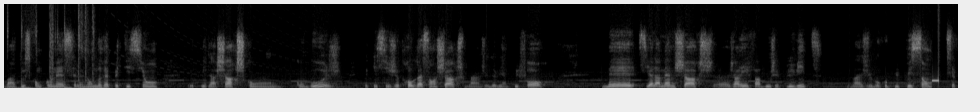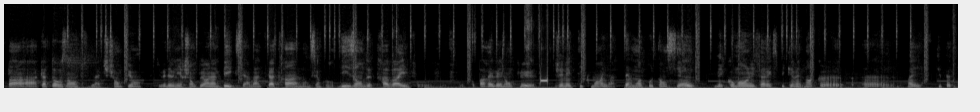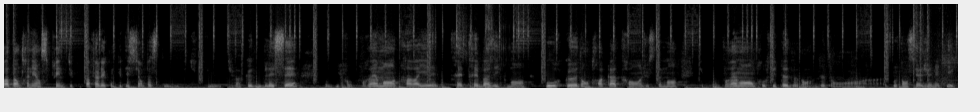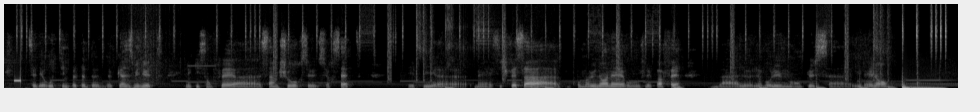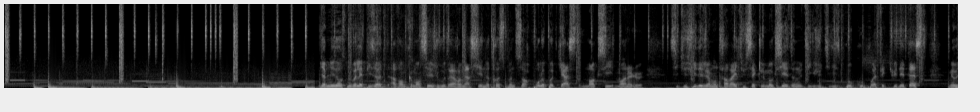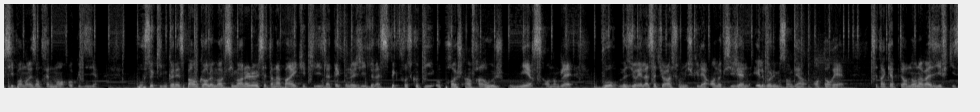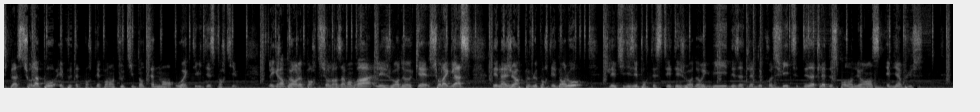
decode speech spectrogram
bah, tout ce qu'on connaît, c'est le nombre de répétitions et puis la charge qu'on bouge. Et puis si je progresse en charge, ben, je deviens plus fort. Mais y a la même charge, euh, j'arrive à bouger plus vite, ben, je suis beaucoup plus puissant. C'est pas à 14 ans que tu dois être champion. Tu veux devenir champion olympique, c'est à 24 ans. Donc c'est encore 10 ans de travail. Il faut, faut, pas rêver non plus. Génétiquement, il a tellement de potentiel, mais comment lui faire expliquer maintenant que euh, ouais, tu peux pas t'entraîner en sprint, tu peux pas faire les compétitions parce que tu, tu, vas que te blesser. Donc il faut vraiment travailler très très basiquement pour que dans 3-4 ans, justement, tu peux vraiment en profiter de ton, de ton potentiel génétique. C'est des routines peut-être de, 15 minutes, mais qui sont faites euh, 5 jours sur, sur 7. Et puis, euh, mais si je fais ça pendant une année où je ne l'ai pas fait, bah, le, volume en plus, euh, il est énorme. Bienvenue dans ce nouvel épisode. Avant de commencer, je voudrais remercier notre sponsor pour le podcast, Moxie Monitor. Si tu suis déjà mon travail, tu sais que le Moxie est un outil que j'utilise beaucoup pour effectuer des tests, mais aussi pendant les entraînements au quotidien. Pour ceux qui ne connaissent pas encore le Moxie Monitor, c'est un appareil qui utilise la technologie de la spectroscopie au proche infrarouge, ou NIRS en anglais, pour mesurer la saturation musculaire en oxygène et le volume sanguin en temps réel. C'est un capteur non invasif qui se place sur la peau et peut être porté pendant tout type d'entraînement ou activité sportive. Les grimpeurs le portent sur leurs avant-bras, les joueurs de hockey sur la glace, les nageurs peuvent le porter dans l'eau. Je l'ai utilisé pour tester des joueurs de rugby, des athlètes de crossfit, des athlètes de sport d'endurance et bien plus.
